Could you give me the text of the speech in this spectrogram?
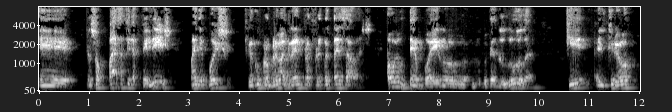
e a pessoa passa, fica feliz, mas depois fica com um problema grande para frequentar as aulas. Houve um tempo aí no, no governo Lula que ele criou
